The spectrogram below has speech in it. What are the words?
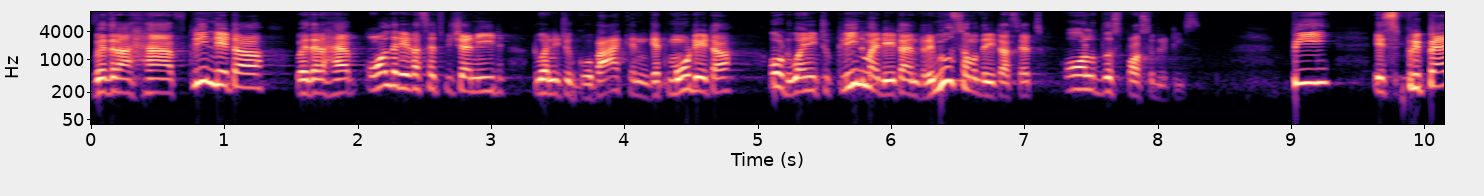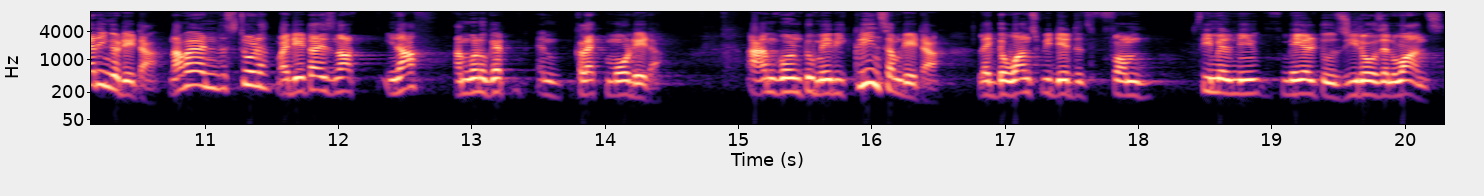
whether I have clean data, whether I have all the data sets which I need, do I need to go back and get more data, or do I need to clean my data and remove some of the data sets, all of those possibilities. P is preparing your data. Now I understood my data is not enough, I'm going to get and collect more data. I'm going to maybe clean some data, like the ones we did from female male to zeros and ones.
